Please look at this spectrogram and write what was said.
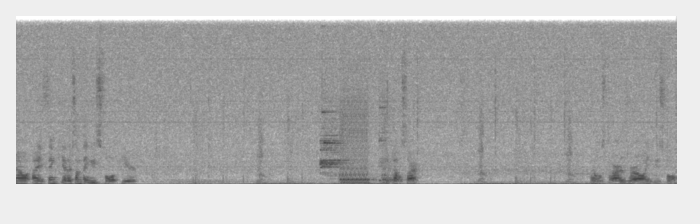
Now, I think, yeah, there's something useful up here. Double star. Double stars are always useful.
